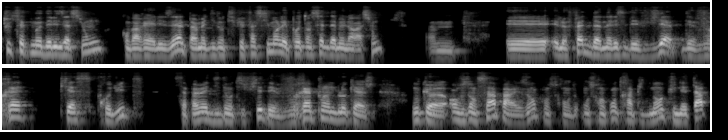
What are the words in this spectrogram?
toute cette modélisation qu'on va réaliser, elle permet d'identifier facilement les potentiels d'amélioration. Et le fait d'analyser des vraies pièces produites, ça permet d'identifier des vrais points de blocage. Donc en faisant ça, par exemple, on se rend compte rapidement qu'une étape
